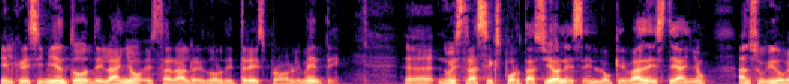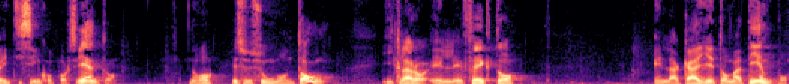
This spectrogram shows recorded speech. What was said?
El crecimiento del año estará alrededor de 3 probablemente. Eh, nuestras exportaciones en lo que va de este año han subido 25%. ¿No? Eso es un montón. Y claro, el efecto en la calle toma tiempo,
